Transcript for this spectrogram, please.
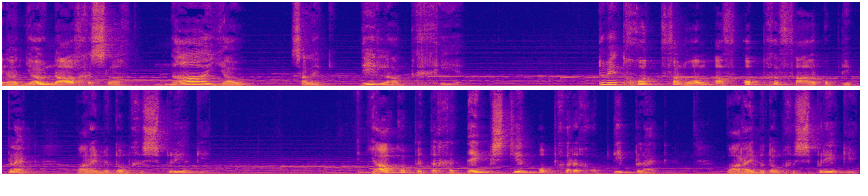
en aan jou nageslag na jou sal ek die land gee. Toe het God van hom af opgevaar op die plek waar hy met hom gespreek het. En Jakob het 'n gedenksteen opgerig op die plek waar hy met hom gespreek het.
